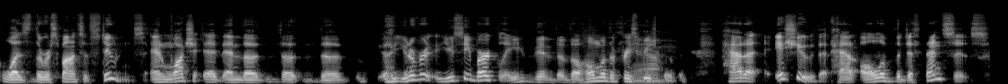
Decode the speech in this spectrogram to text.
was the response of students and watch and the the the university UC Berkeley the, the, the home of the free speech yeah. movement had an issue that had all of the defenses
